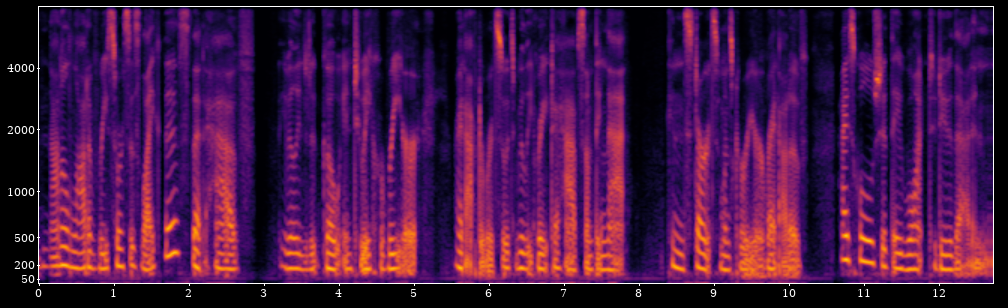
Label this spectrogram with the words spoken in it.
not a lot of resources like this that have the ability to go into a career right afterwards. So it's really great to have something that can start someone's career right out of high school should they want to do that and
